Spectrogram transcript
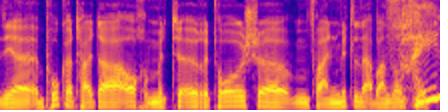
der pokert halt da auch mit äh, rhetorisch äh, feinen Mitteln, aber ansonsten fein?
